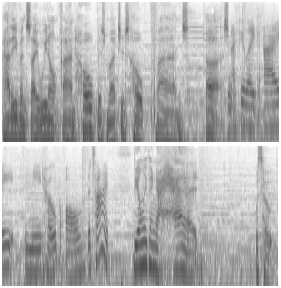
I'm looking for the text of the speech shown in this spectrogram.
I'd even say we don't find hope as much as hope finds us. And I feel like I need hope all the time. The only thing I had was hope.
